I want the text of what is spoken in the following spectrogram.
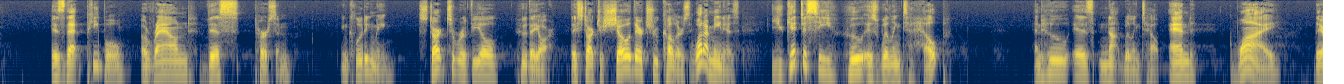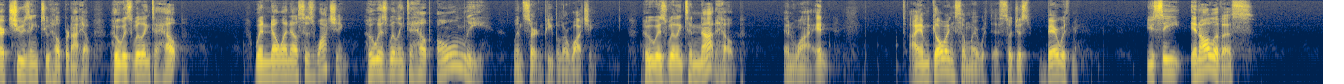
is that people around this person, including me, start to reveal who they are. They start to show their true colors. What I mean is, you get to see who is willing to help and who is not willing to help, and why they are choosing to help or not help. Who is willing to help when no one else is watching? Who is willing to help only when certain people are watching? Who is willing to not help and why? And I am going somewhere with this, so just bear with me. You see, in all of us,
